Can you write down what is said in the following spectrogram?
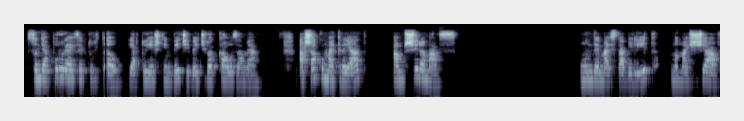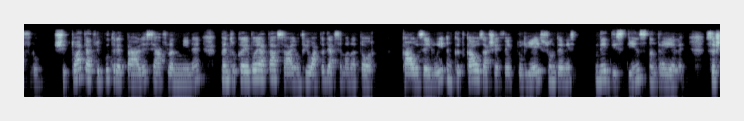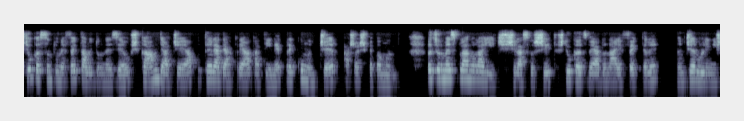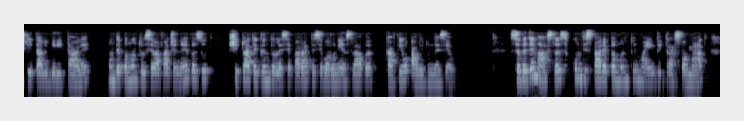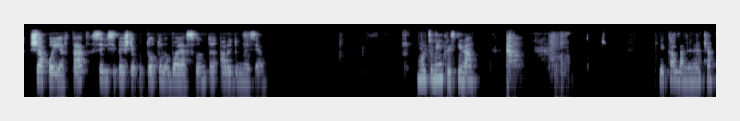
Sunt de pururea efectul tău, iar tu ești în vecii vecilor cauza mea. Așa cum m-ai creat, am și rămas. Unde m-ai stabilit, mă mai și aflu și toate atributele tale se află în mine, pentru că e voia ta să ai un fiu atât de asemănător cauzei lui, încât cauza și efectul ei sunt de nedistins între ele. Să știu că sunt un efect al lui Dumnezeu și că am de aceea puterea de a crea ca tine, precum în cer, așa și pe pământ. Îți urmez planul aici și la sfârșit știu că îți vei aduna efectele în cerul liniștit al iubirii tale, unde pământul se va face nevăzut și toate gândurile separate se vor uni în slavă ca fiu al lui Dumnezeu. Să vedem astăzi cum dispare pământul mai întâi transformat și apoi iertat, se risipește cu totul în voia sfântă a lui Dumnezeu. Mulțumim, Cristina. E cald la mine aici.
